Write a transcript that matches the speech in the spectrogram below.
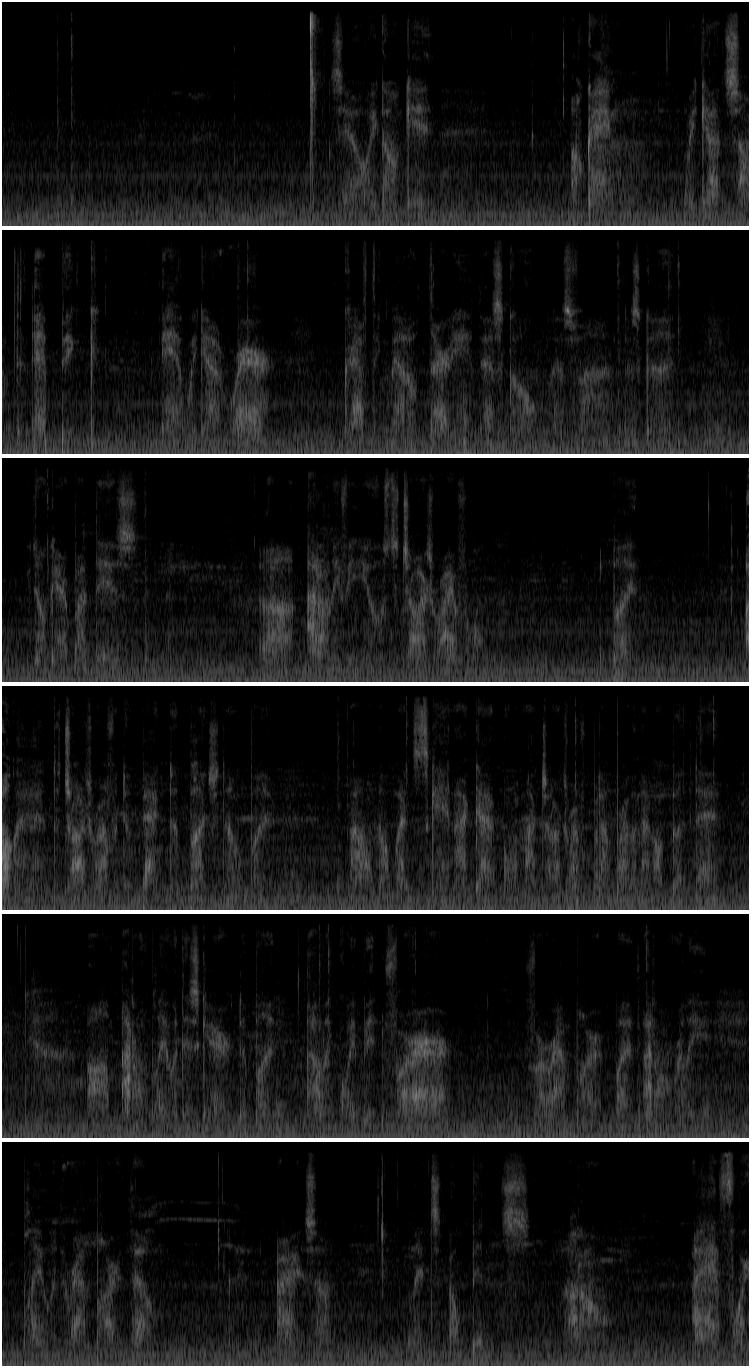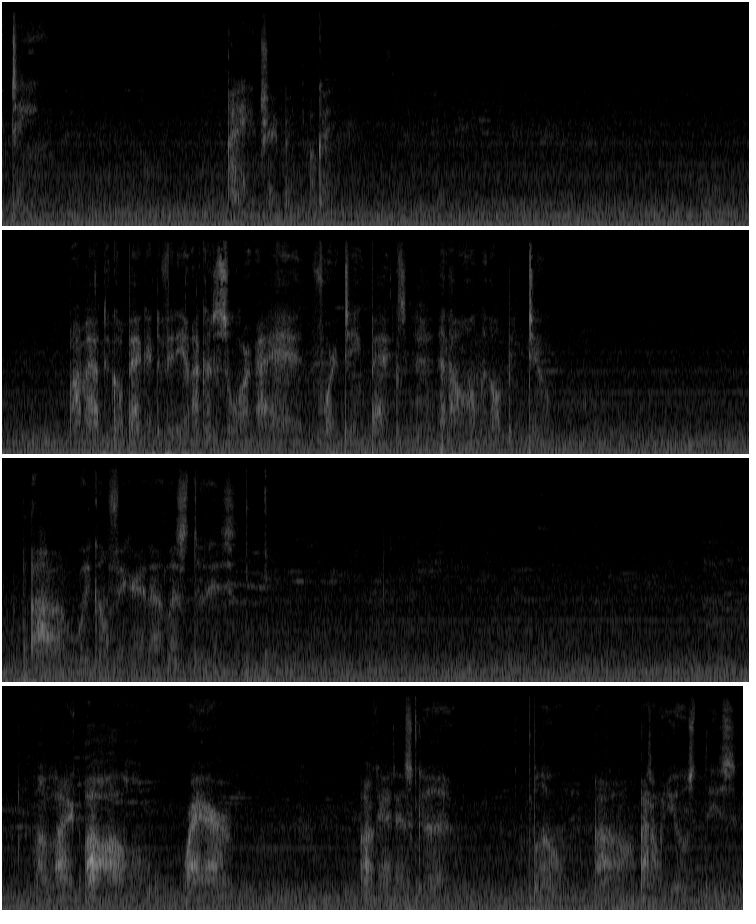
See what we gonna get. Okay, we got something epic, and we got rare crafting metal 30. That's cool. That's fine. That's good. We don't care about this. Uh, I don't even use the charge rifle, but oh, the charge rifle do punch though. But I don't know what skin I got on my charge rifle, but I'm probably not gonna put that. Um, I don't play with this character, but I'll equip it for her, for Rampart. But I don't really play with Rampart though. Alright, so let's open. Hold on. I have 14. I ain't tripping. Okay. I'm gonna have to go back at the video. I could have swore I had 14 packs and I only opened two. Uh, we're gonna figure it out. Let's do this. Like, oh, rare. Okay, that's good. Blue. Uh, I don't use this.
